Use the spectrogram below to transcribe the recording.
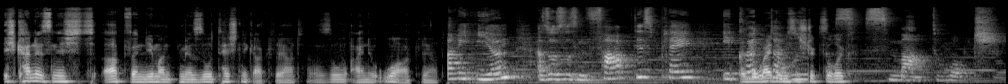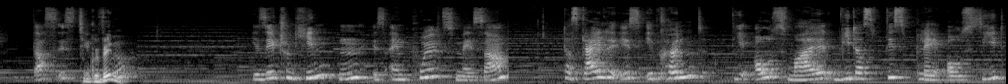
ich kann es nicht ab, wenn jemand mir so Technik erklärt, also so eine Uhr erklärt. variieren. Also es ist ein Farbdisplay. Ihr Und könnt wir müssen ein Stück zurück. Smartwatch. Das ist die Zum Gewinn. Uhr. Ihr seht schon hinten ist ein Pulsmesser. Das Geile ist, ihr könnt die Auswahl, wie das Display aussieht,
